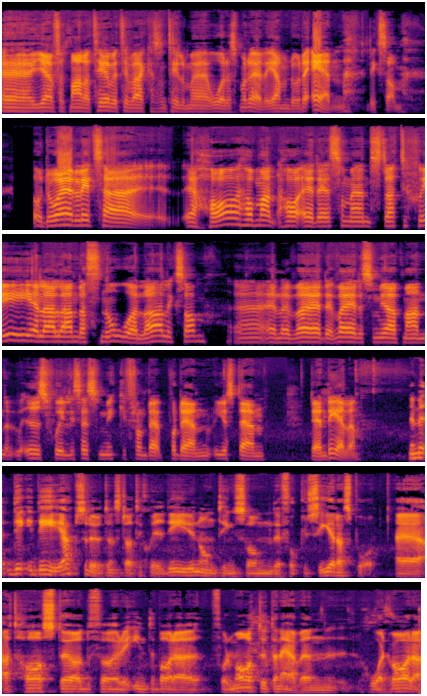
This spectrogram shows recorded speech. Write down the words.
Eh, jämfört med andra tv-tillverkare som till och med årets modell. Ja, men då är det en. Liksom. Och då är det lite så här. Jaha, har man, har, är det som en strategi eller alla andra snåla? Liksom? Eh, eller vad är, det, vad är det som gör att man urskiljer sig så mycket från det, på den, just den, den delen? Nej, men det, det, är absolut en strategi. Det är ju någonting som det fokuseras på. Eh, att ha stöd för inte bara format utan även hårdvara.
